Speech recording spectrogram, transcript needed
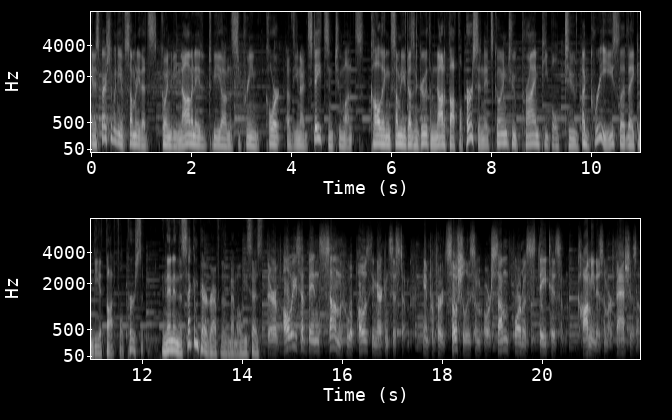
And especially when you have somebody that's going to be nominated to be on the Supreme Court of the United States in two months, calling somebody who doesn't agree with them not a thoughtful person, it's going to prime people to agree so that they can be a thoughtful person. And then in the second paragraph of the memo, he says, There have always have been some who opposed the American system and preferred socialism or some form of statism, communism or fascism.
